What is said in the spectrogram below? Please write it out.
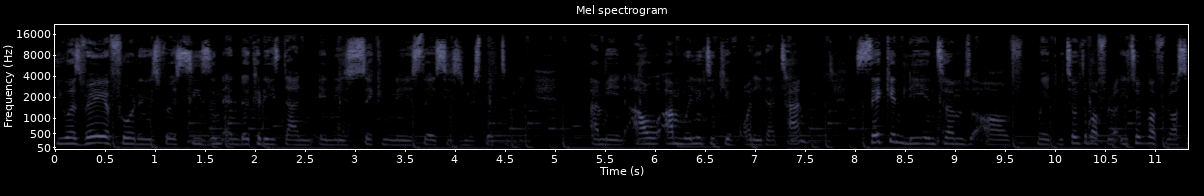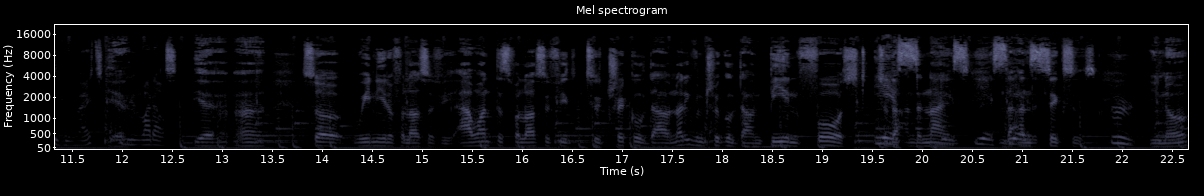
he was very a fraud in his first season and look at he's done in his second and his third season respectively I mean I'll, I'm willing to give Oli that time secondly in terms of wait we talked about you talked about philosophy right Yeah. And what else Yeah. Uh, so we need a philosophy. I want this philosophy to trickle down, not even trickle down, be enforced to Yes, the under nines, yes, yes, and the under sixes. You know,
